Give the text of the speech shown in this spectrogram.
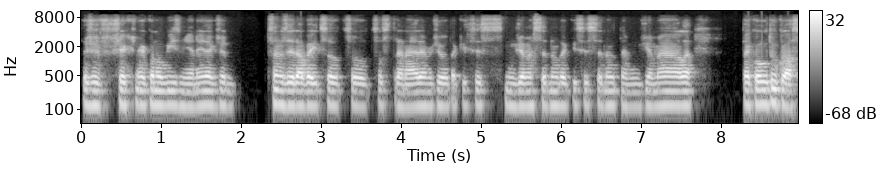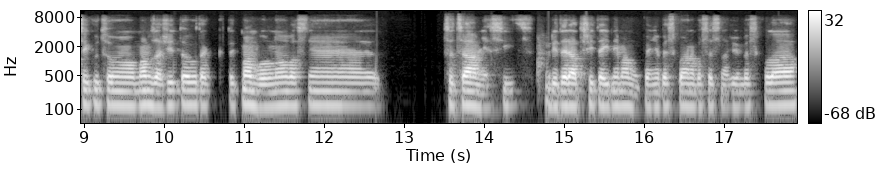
takže všechny jako nové změny, takže jsem zvědavý, co, co, co s trenérem, že jo, taky si můžeme sednout, taky si sednout nemůžeme, ale takovou tu klasiku, co mám zažitou, tak teď mám volno vlastně cca měsíc, kdy teda tři týdny mám úplně bez kola, nebo se snažím bez kola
